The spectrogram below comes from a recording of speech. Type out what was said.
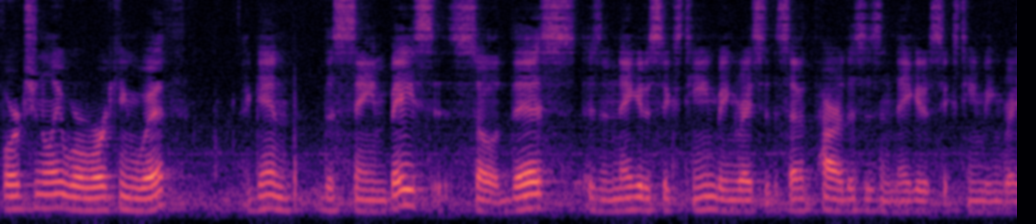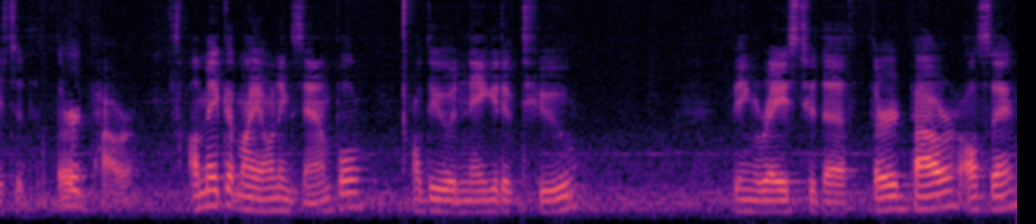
fortunately, we're working with, again, the same bases. So this is a negative 16 being raised to the seventh power. This is a negative 16 being raised to the third power. I'll make up my own example. I'll do a negative 2 being raised to the third power, I'll say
